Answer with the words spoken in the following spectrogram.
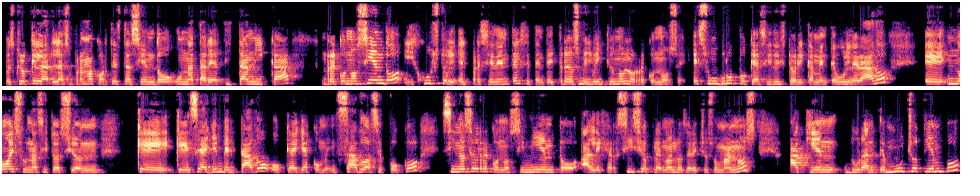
pues creo que la, Suprema Corte está haciendo una tarea titánica reconociendo, y justo el, precedente, el 73-2021, lo reconoce. Es un grupo que ha sido históricamente vulnerado, eh, no es una situación que, que, se haya inventado o que haya comenzado hace poco, sino es el reconocimiento al ejercicio pleno de los derechos humanos a quien durante mucho tiempo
